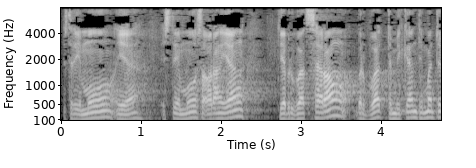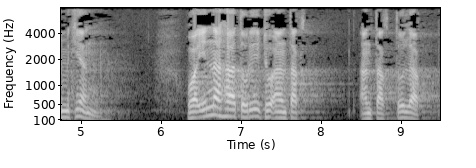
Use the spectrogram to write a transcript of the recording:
Istrimu ya, istrimu seorang yang dia berbuat serong, berbuat demikian demikian demikian. Wa innaha turidu antak antak tulak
